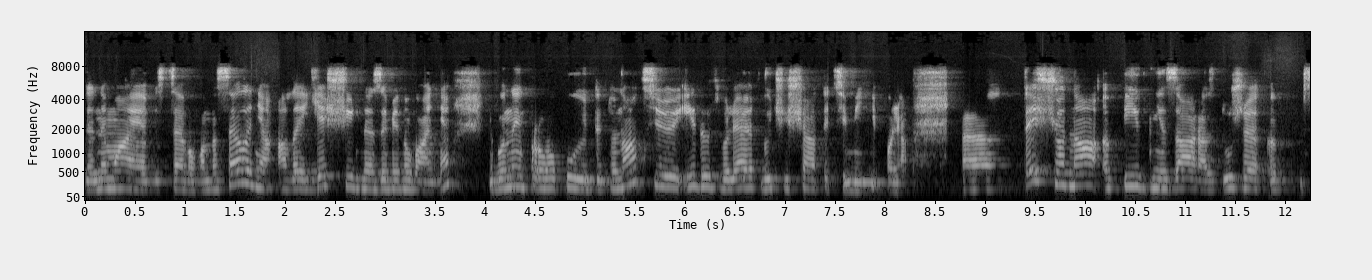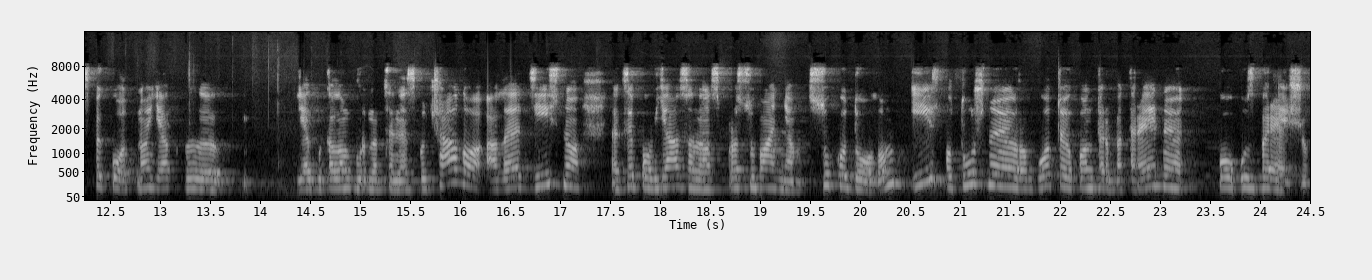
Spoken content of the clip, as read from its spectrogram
де немає місцевого населення, але є щільне замінування. Вони провокують детонацію і дозволяють вичищати ці мінні поля. Е, Те, що на півдні зараз дуже е, спекотно, як е, як каламбурно це не звучало, але дійсно це пов'язано з просуванням суходолом і з потужною роботою контрбатарейною по узбережжю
